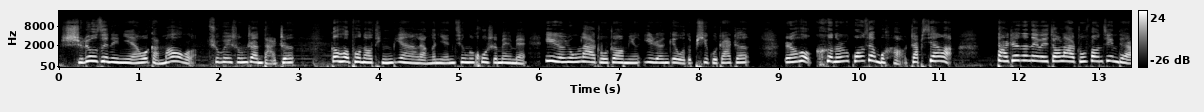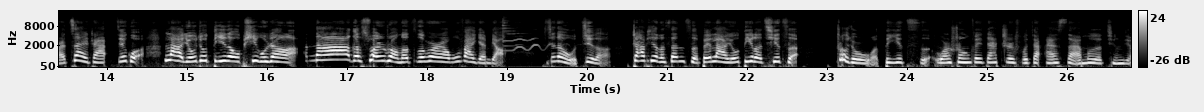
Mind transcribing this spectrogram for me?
十六岁那年，我感冒了，去卫生站打针。刚好碰到停电，两个年轻的护士妹妹，一人用蜡烛照明，一人给我的屁股扎针，然后可能是光线不好，扎偏了。打针的那位叫蜡烛放近点儿再扎，结果蜡油就滴到我屁股上了，那个酸爽的滋味啊，无法言表。现在我记得扎偏了三次，被蜡油滴了七次，这就是我第一次玩双飞加制服加 SM 的情景。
